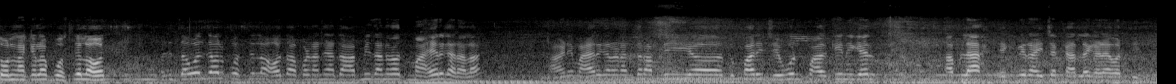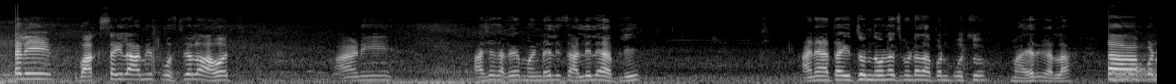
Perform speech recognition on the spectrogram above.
टोल नाक्याला पोचलेलो आहोत. जवळजवळ पोचलेलो आहोत आपण आणि आता आम्ही जाणार आहोत माहेर घराला. आणि माहेर घरानंतर आपली दुपारी जेवून पालखी निघेल आपल्या एकविराईच्या कारल्या गड्यावरती. खाली वाकसाईला आम्ही पोचलेलो आहोत. आणि असे सगळे मंडळी चाललेली आहे आपली. आणि आता इथून दोनच मिनिटात आपण पोचू माहेर घरला. आपण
